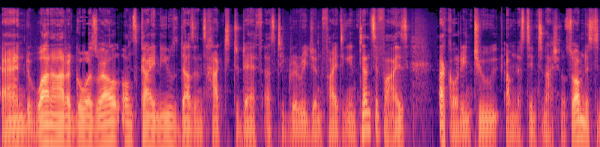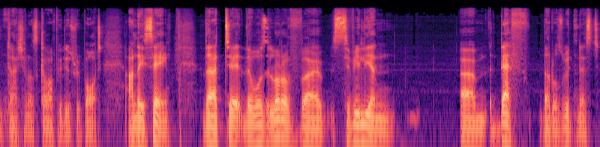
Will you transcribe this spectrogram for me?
And one hour ago as well, on Sky News, dozens hacked to death as Tigray region fighting intensifies, according to Amnesty International. So Amnesty International has come up with this report, and they say that uh, there was a lot of uh, civilian um, death that was witnessed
